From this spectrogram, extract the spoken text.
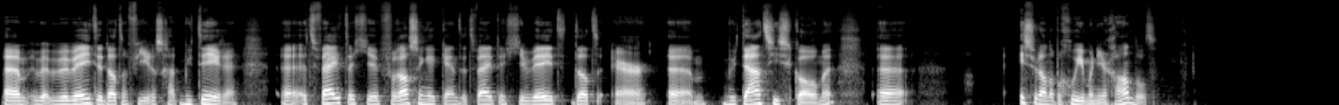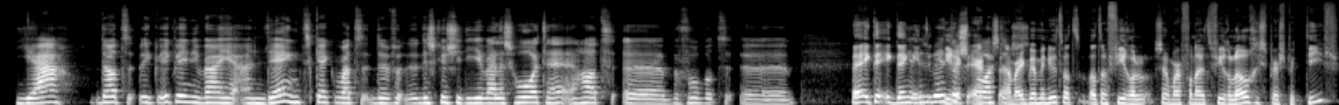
Ehm, we, we weten dat een virus gaat muteren. Eh, het feit dat je verrassingen kent, het feit dat je weet dat er ehm, mutaties komen, eh, is er dan op een goede manier gehandeld? Ja, dat, ik, ik weet niet waar je aan denkt. Kijk, wat de, discussie die je wel eens hoort, hè, had eh, bijvoorbeeld. Nee, ik, denk- ik denk niet direct ergens aan, maar ik ben benieuwd wat, wat een viro, zeg maar, vanuit virologisch perspectief,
